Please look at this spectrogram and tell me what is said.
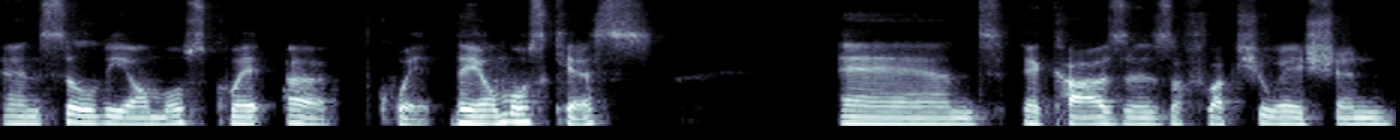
and sylvie almost quit uh quit they almost kiss and it causes a fluctuation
